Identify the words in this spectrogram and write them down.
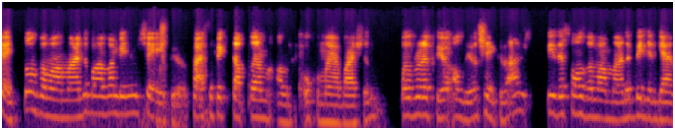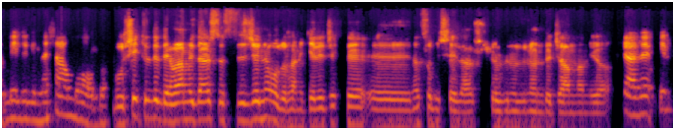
şey son zamanlarda bazen benim şey yapıyor. Felsefe kitaplarımı alıp okumaya başladım. Bırakıyor, alıyor tekrar. Bir de son zamanlarda belirgen, belirginleşen bu oldu. Bu şekilde devam ederse sizce ne olur? Hani gelecekte e, nasıl bir şeyler gözünüzün önünde canlanıyor? Yani bir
